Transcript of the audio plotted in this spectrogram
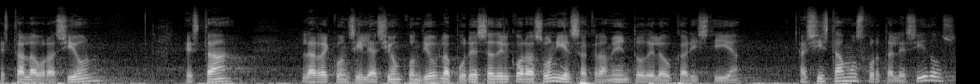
Está la oración, está la reconciliación con Dios, la pureza del corazón y el sacramento de la Eucaristía. Así estamos fortalecidos.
